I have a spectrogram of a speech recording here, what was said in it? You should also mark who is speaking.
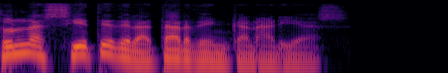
Speaker 1: Son las 7 de la tarde en Canarias.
